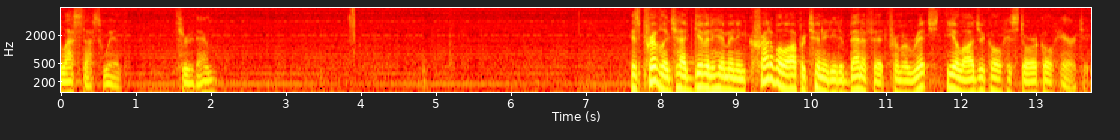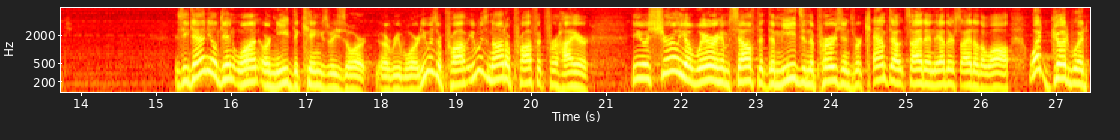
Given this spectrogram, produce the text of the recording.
blessed us with through them? His privilege had given him an incredible opportunity to benefit from a rich theological historical heritage. You see, Daniel didn't want or need the king's resort or reward. He was a prophet. He was not a prophet for hire. He was surely aware himself that the Medes and the Persians were camped outside on the other side of the wall. What good would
